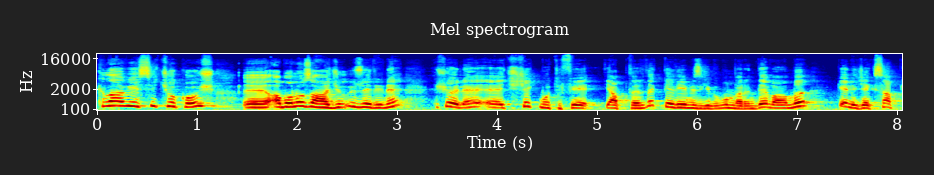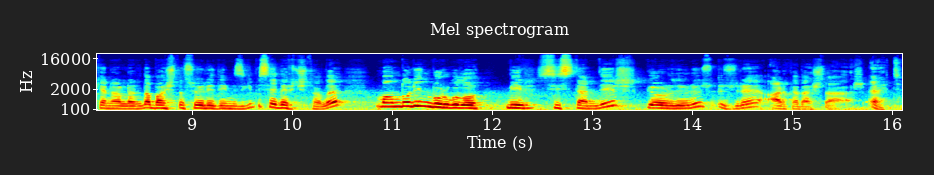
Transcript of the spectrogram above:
klavyesi çok hoş. Ee, abonoz ağacı üzerine şöyle e, çiçek motifi yaptırdık. Dediğimiz gibi bunların devamı gelecek sap kenarları da başta söylediğimiz gibi sedef çıtalı. Mandolin burgulu bir sistemdir. Gördüğünüz üzere arkadaşlar. Evet.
